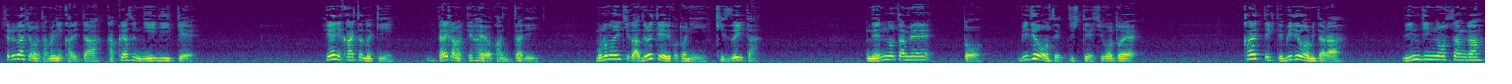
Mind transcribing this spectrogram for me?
一人暮らしのために借りた格安 2DK。部屋に帰った時、誰かの気配を感じたり、物の位置がずれていることに気づいた。念のため、と、ビデオを設置して仕事へ。帰ってきてビデオを見たら、隣人のおっさんが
